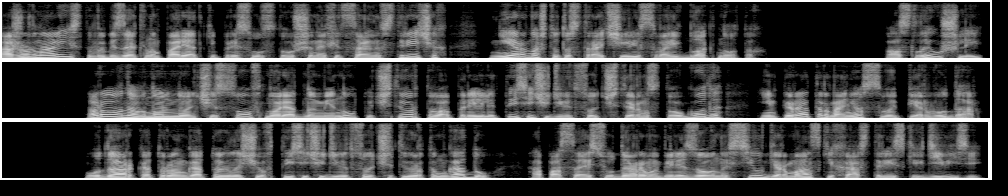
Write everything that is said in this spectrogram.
А журналисты, в обязательном порядке присутствовавшие на официальных встречах, нервно что-то строчили в своих блокнотах. Послы ушли. ровно в 00 часов 01 минуту 4 апреля 1914 года император нанес свой первый удар. Удар, который он готовил еще в 1904 году, опасаясь удара мобилизованных сил германских и австрийских дивизий.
